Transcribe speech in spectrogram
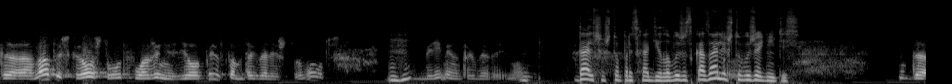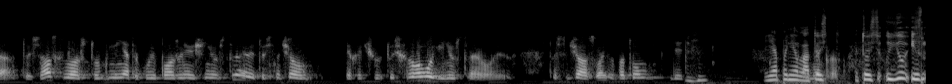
Да, она, то есть, сказала, что вот в положении сделала тест там и так далее, что, ну, вот, uh-huh. беременна и так далее. Ну, Дальше что происходило? Вы же сказали, что вы женитесь. Да, то есть она сказала, что меня такое положение еще не устраивает. То есть сначала я хочу, то есть хронология не устраивала ее. То есть сначала свадьба, потом дети. Я поняла. То есть, то есть ее из,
